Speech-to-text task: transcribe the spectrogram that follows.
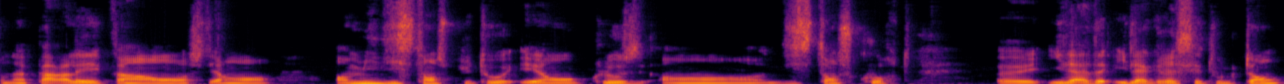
on a parlé, enfin en, en, en mi-distance plutôt et en close, en distance courte, euh, il a il agressait tout le temps.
